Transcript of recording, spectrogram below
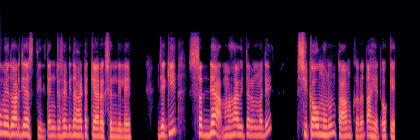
उमेदवार जे असतील त्यांच्यासाठी दहा टक्के आरक्षण दिले जे की सध्या महावितरणमध्ये शिकाऊ म्हणून काम करत आहेत. ओके.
